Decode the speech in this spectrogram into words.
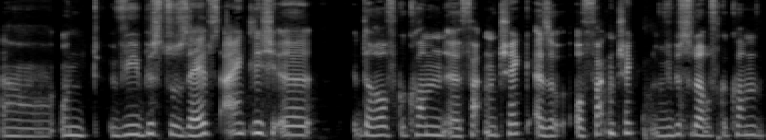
Äh, und wie bist du selbst eigentlich, äh, darauf gekommen, äh, Faktencheck also, auf Faktencheck wie bist du darauf gekommen,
